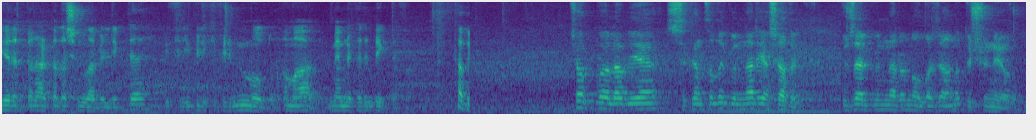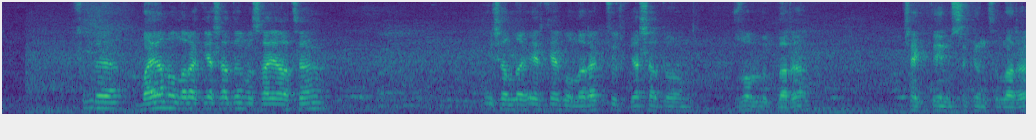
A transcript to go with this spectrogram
yönetmen arkadaşımla birlikte bir, bir iki filmim oldu ama memleketimde ilk defa. çok böyle bir sıkıntılı günler yaşadık. Güzel günlerin olacağını düşünüyorum. Şimdi bayan olarak yaşadığımız hayatı inşallah erkek olarak Türk yaşadığım zorlukları, çektiğim sıkıntıları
